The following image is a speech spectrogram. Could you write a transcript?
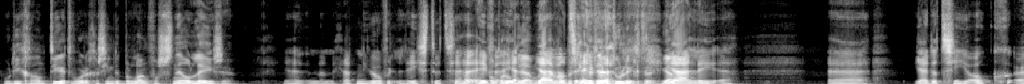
hoe die gehanteerd worden gezien het belang van snel lezen. Ja, dan gaat het nu over leestoetsen. Even, Oh, pardon, ja, want misschien even toelichten. Ja. Ja, le- eh, eh, ja, dat zie je ook. eh,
